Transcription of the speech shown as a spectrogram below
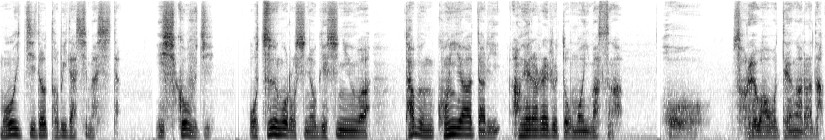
もう一度飛び出しました。石子氏、お通殺しの下手人は多分今夜あたり挙げられると思いますが。それはお手柄だ。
